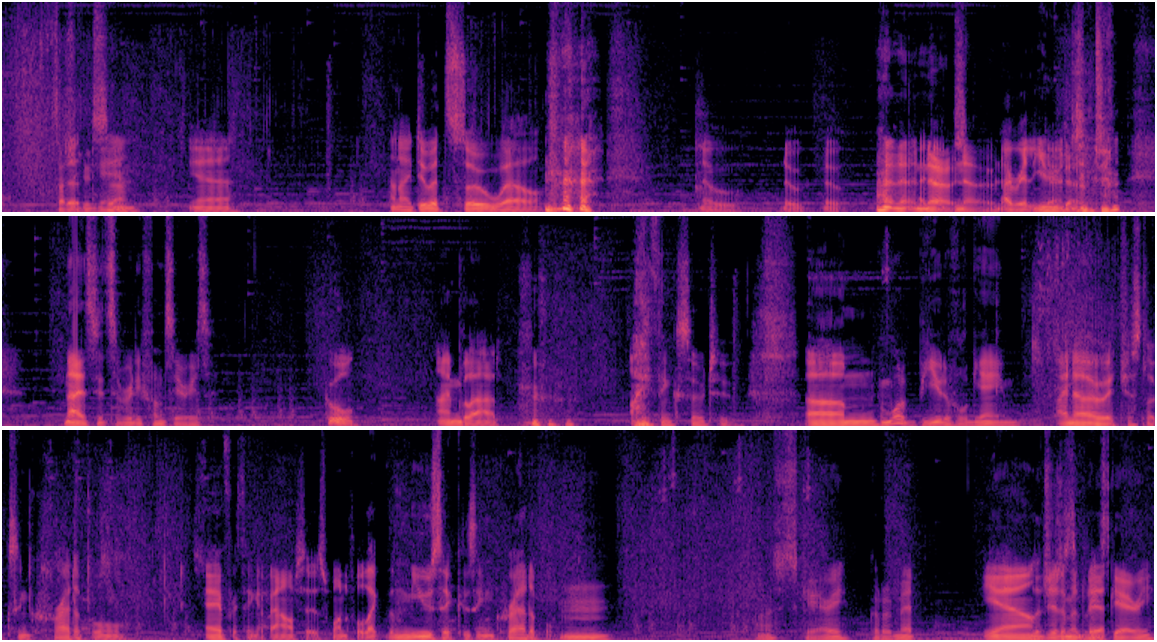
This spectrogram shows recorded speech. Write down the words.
Such a good but, uh, game. yeah. And I do it so well. no, no, no. no, no, no, no, I really you don't. don't. no, it's, it's a really fun series. Cool. I'm glad. I think so too. Um, And what a beautiful game. I know it just looks incredible. Everything about it is wonderful. Like the music is incredible. Mm. Oh, that's scary, gotta admit. Yeah. Legitimately scary.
